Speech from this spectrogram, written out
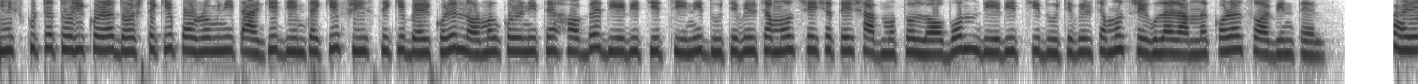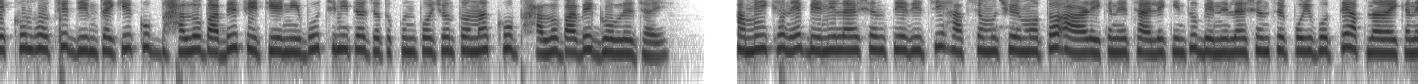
বিস্কুটটা তৈরি করা দশ থেকে পনেরো মিনিট আগে ডিমটাকে ফ্রিজ থেকে বের করে নর্মাল করে নিতে হবে। দিয়ে দিচ্ছি চিনি, দুই টেবিল চামচ, সেই সাথে স্বাদ মতো লবণ। দিয়ে দিচ্ছি দুই টেবিল চামচ রেগুলার রান্না করা সয়াবিন তেল। আর এখন হচ্ছে ডিমটাকে খুব ভালোভাবে ফেটিয়ে নিব। চিনিটা যতক্ষণ পর্যন্ত না খুব ভালোভাবে গলে যায়। আমি এখানে ভ্যানিলা এসেন্স দিয়ে দিচ্ছি, হাফ চামচের মতো। আর এখানে চাইলে কিন্তু ভ্যানিলা এসেন্সের পরিবর্তে আপনারা এখানে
